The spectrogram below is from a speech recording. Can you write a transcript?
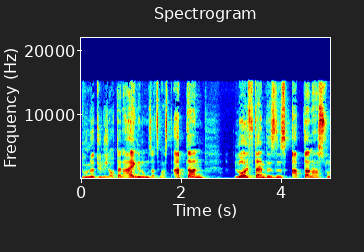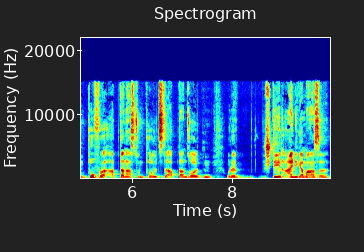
du natürlich auch deinen eigenen Umsatz machst. Ab dann läuft dein Business, ab dann hast du einen Puffer, ab dann hast du einen Polster, ab dann sollten oder stehen einigermaßen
